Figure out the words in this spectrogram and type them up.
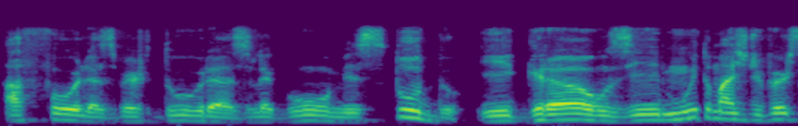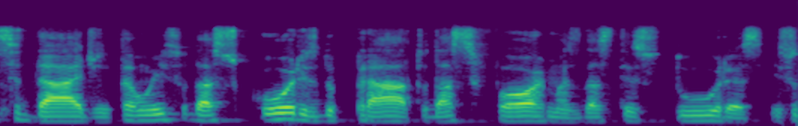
a folhas, verduras, legumes, tudo, e grãos, e muito mais diversidade. Então isso das cores do prato, das formas, das texturas, isso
